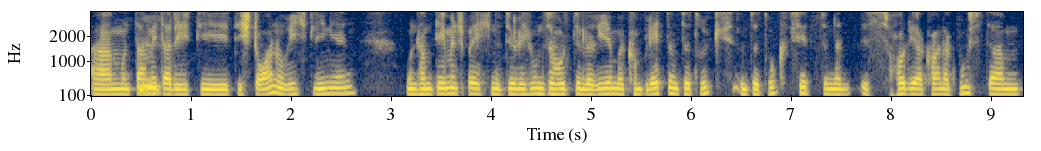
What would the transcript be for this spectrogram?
ähm, und damit mhm. auch die, die, die Storno-Richtlinien und haben dementsprechend natürlich unsere Hotellerie einmal komplett unter Druck, unter Druck gesetzt und es hat ja keiner gewusst, ähm,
